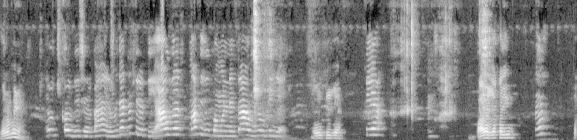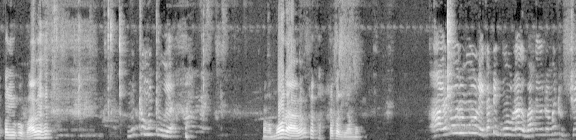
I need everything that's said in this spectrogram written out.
બરોબર ને એવું જ કરી દેશે કાંઈ મદદ નથી રહેતી આ વગર માથું દુખવા માંડે ને તાવ ને એવું થઈ જાય એવું થઈ જાય તે ભાવે સકરિયું હા સકરિયું કોઈ ભાવે છે મીઠું મીઠું છે નકર મોરા આવે હો સક- સકરિયા અમુક હા એટલું બધું મોડું નહીં કટીક મોડું લાગે બાકી તો મીઠું જ છે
